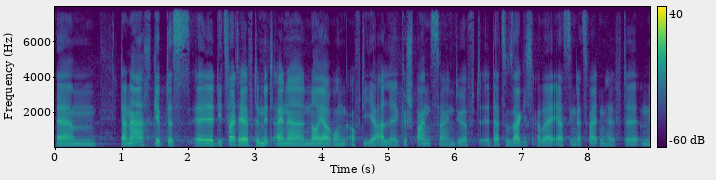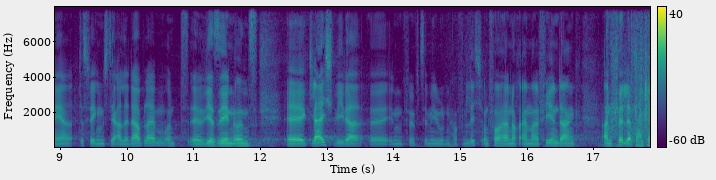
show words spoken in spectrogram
Ähm, danach gibt es äh, die zweite Hälfte mit einer Neuerung, auf die ihr alle gespannt sein dürft. Äh, dazu sage ich aber erst in der zweiten Hälfte mehr. Deswegen müsst ihr alle da bleiben und wir sehen uns gleich wieder in 15 Minuten hoffentlich. Und vorher noch einmal vielen Dank an Philipp. Danke.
